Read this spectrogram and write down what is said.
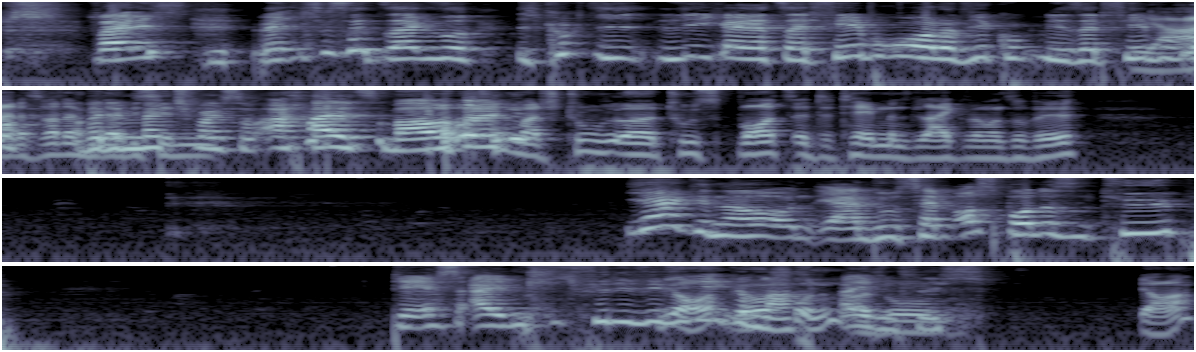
Weil ich, weil ich muss halt sagen, so, ich guck die Liga jetzt seit Februar oder wir gucken die seit Februar. Ja, das war dann aber dem Match war ich so, ach, Hals, Maul. Too much, too, äh, too Sports Entertainment-like, wenn man so will. Ja, genau. Und ja, du, Sam Osborne ist ein Typ. Der ist eigentlich für die WWE Ja, ja, gemacht, also- eigentlich. Ja.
